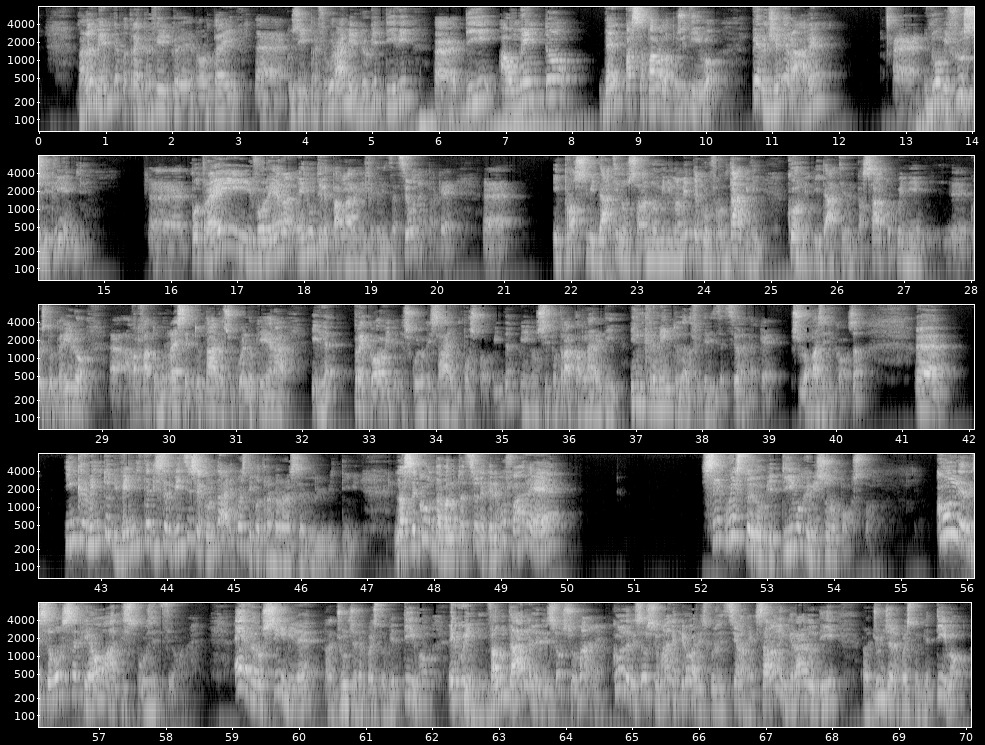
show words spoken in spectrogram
Banalmente potrei, prefer- potrei eh, così prefigurarmi gli obiettivi eh, di aumento del passaparola positivo per generare eh, nuovi flussi di clienti. Eh, potrei voler, è inutile parlare di fidelizzazione perché eh, i prossimi dati non saranno minimamente confrontabili con i dati del passato, quindi eh, questo periodo eh, avrà fatto un reset totale su quello che era il pre-Covid e su quello che sarà il post-Covid, quindi non si potrà parlare di incremento della fidelizzazione perché sulla base di cosa? Eh, incremento di vendita di servizi secondari, questi potrebbero essere degli obiettivi. La seconda valutazione che devo fare è se questo è l'obiettivo che mi sono posto, con le risorse che ho a disposizione, È verosimile raggiungere questo obiettivo? E quindi valutare le risorse umane. Con le risorse umane che ho a disposizione sarò in grado di raggiungere questo obiettivo?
